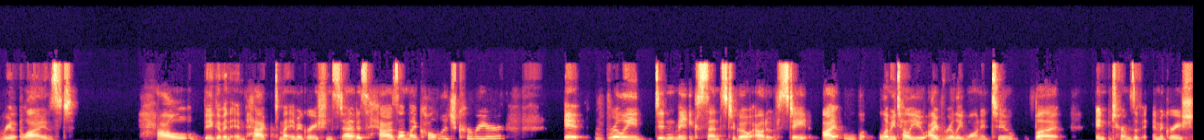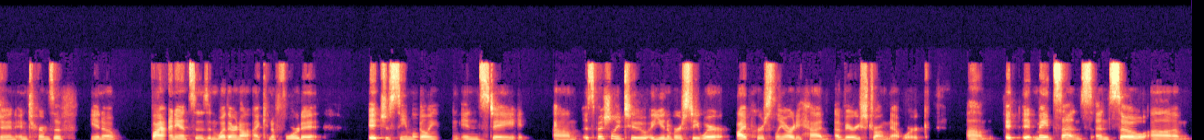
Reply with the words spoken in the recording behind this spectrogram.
realized how big of an impact my immigration status has on my college career, it really didn't make sense to go out of state. I l- let me tell you, I really wanted to, but in terms of immigration, in terms of, you know, finances and whether or not I can afford it, it just seemed going in state um, especially to a university where I personally already had a very strong network. Um, it it made sense, and so um,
